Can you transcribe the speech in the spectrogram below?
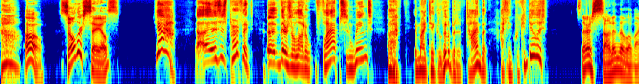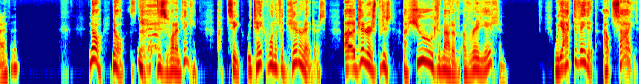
Oh, Solar sails. Yeah, uh, this is perfect. Uh, there's a lot of flaps and wings. Uh, it might take a little bit of time, but I think we can do it. Is there a sun in the Leviathan? No, no, this is what I'm thinking. See, we take one of the generators. Uh, generators produce a huge amount of, of radiation. We activate it outside,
